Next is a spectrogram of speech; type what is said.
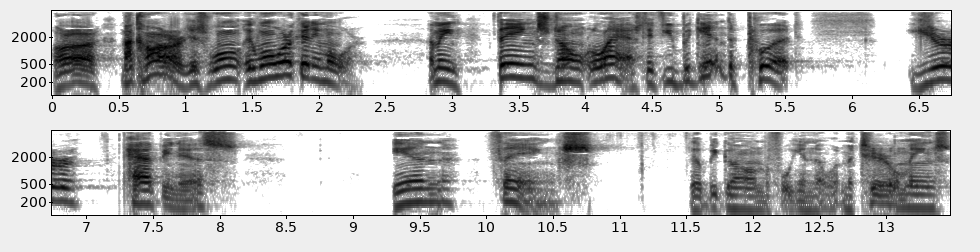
Or uh, my car just won't, it won't work anymore. I mean, things don't last. If you begin to put your happiness in things, they'll be gone before you know it. Material means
